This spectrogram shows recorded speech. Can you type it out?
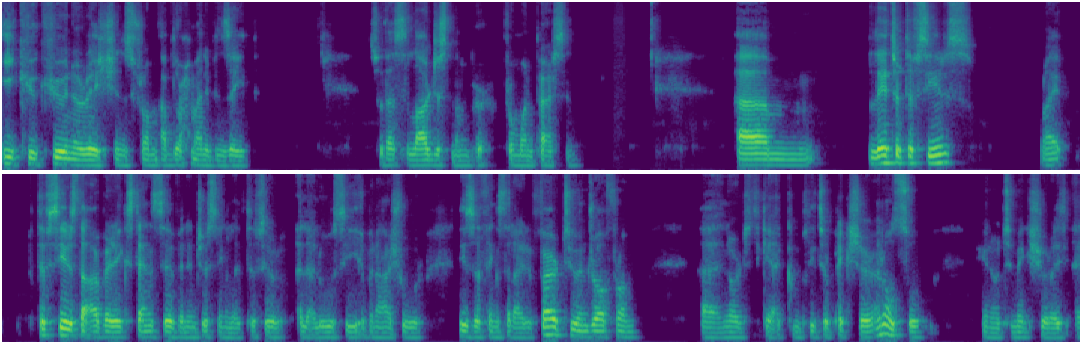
EQQ narrations from Abdurrahman ibn Zayd. So that's the largest number from one person. Um, later tafsirs, right? Tafsirs that are very extensive and interesting, like Tafsir al-Alusi, Ibn Ashur. These are things that I refer to and draw from uh, in order to get a completer picture, and also, you know, to make sure I, I,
